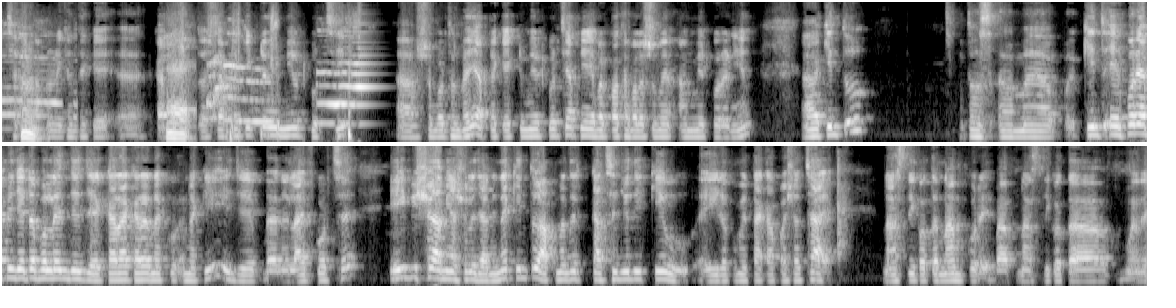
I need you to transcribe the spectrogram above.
আচ্ছা আপনার এখান থেকে হ্যাঁ। আপনাকে একটু আমি মিউট করছি। সমর্থন ভাই আপনাকে একটু মিউট করছি। আপনি এবার কথা বলার সময় আনমিউট করে নিন। কিন্তু তো কিন্তু এরপরে আপনি যেটা বললেন যে কারা কারা নাকি যে লাইভ মানে করছে এই বিষয়ে আমি আসলে জানি না কিন্তু আপনাদের কাছে যদি কেউ এই রকমের টাকা পয়সা চায় নাস্তিকতার নাম করে বা নাস্তিকতা মানে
